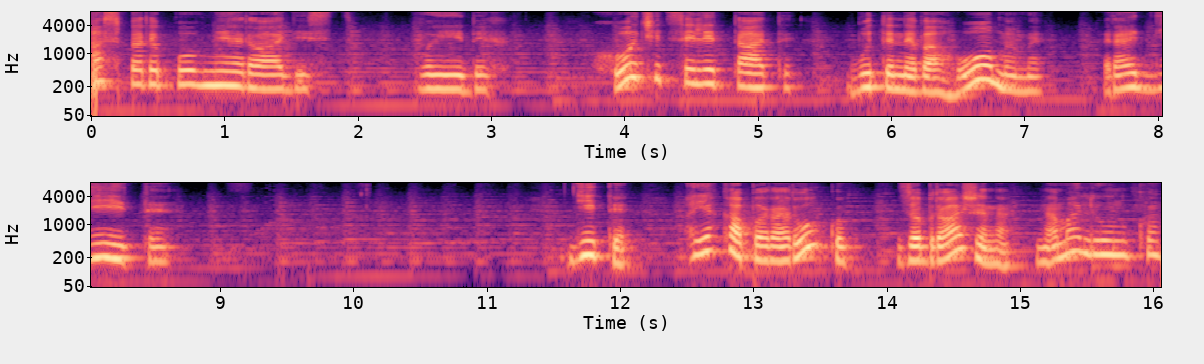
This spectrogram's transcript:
Нас переповнює радість, видих. Хочеться літати, бути невагомими, радіти. Діти, а яка пора року зображена на малюнку?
